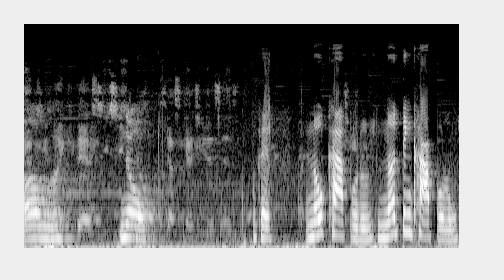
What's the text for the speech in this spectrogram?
Um, Like this. No. See how sketchy this is? Okay. No capitals. Nothing capital.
